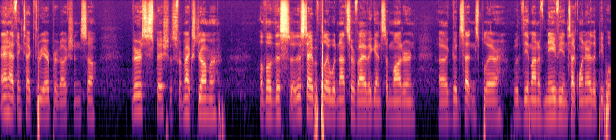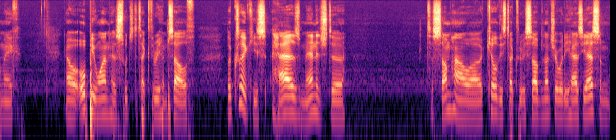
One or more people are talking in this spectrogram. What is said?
and having tech 3 air production so very suspicious from X drummer although this uh, this type of play would not survive against a modern uh, good Setons player with the amount of Navy and Tech 1 Air that people make. Now, OP1 has switched to Tech 3 himself. Looks like he's has managed to to somehow uh, kill these Tech 3 subs. Not sure what he has. He has some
